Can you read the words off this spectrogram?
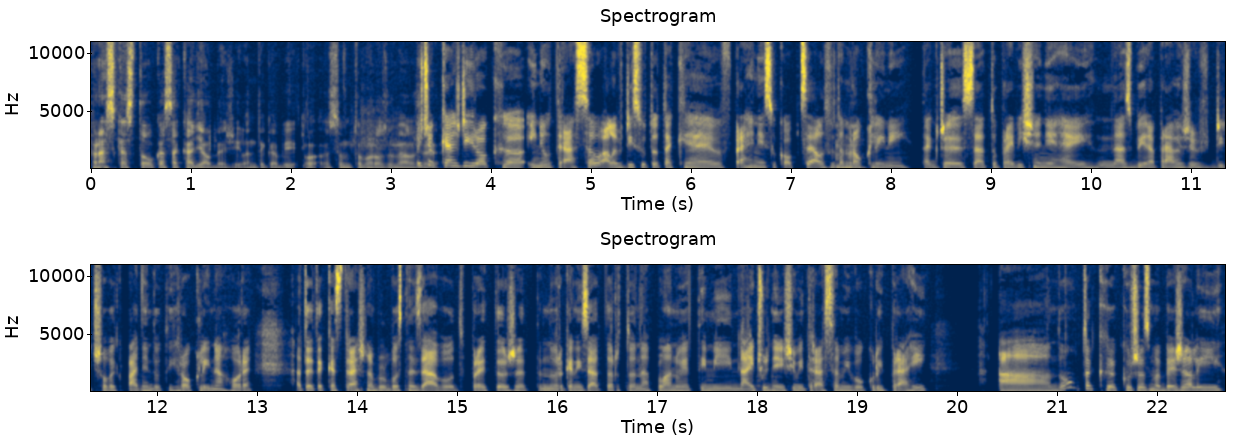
Pražská stovka sa kadiaľ beží, len tak, aby o, som tomu rozumel. Vieš čo, že... každý rok e, inou trasou, ale vždy sú to také, v Prahe nie sú kopce, ale sú tam mm-hmm. rokliny. Takže sa to prevýšenie, hej, nazbiera práve, že vždy človek padne do tých roklín na hore. A to je taká strašná blbostný závod, pretože ten organizátor to naplánuje tými najčudnejšími trasami v okolí Prahy. A no, tak akože sme bežali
